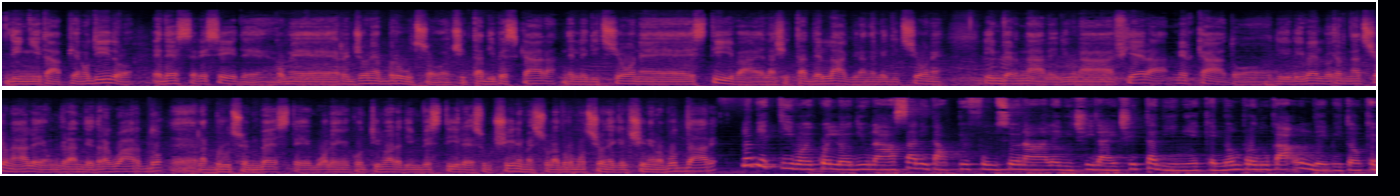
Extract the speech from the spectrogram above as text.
dignità a pieno titolo ed essere sede come Regione Abruzzo, città di Pescara nell'edizione estiva e la città dell'Aquila nell'edizione invernale di una fiera mercato di livello internazionale è un grande traguardo, eh, l'Abruzzo investe e vuole continuare ad investire sul cinema e sulla promozione che il cinema può dare. L'obiettivo è quello di una sanità più funzionale, vicina ai cittadini e che non produca un debito che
